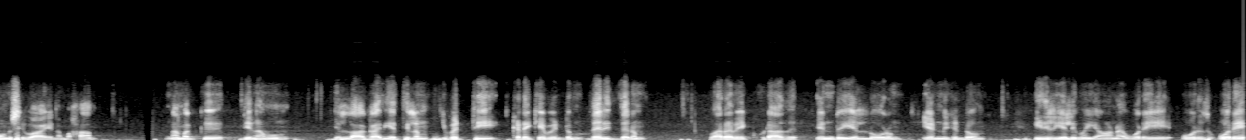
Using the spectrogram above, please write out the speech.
ஓம் சிவாய நமகா நமக்கு தினமும் எல்லா காரியத்திலும் வெற்றி கிடைக்க வேண்டும். தரித்திரம் வரவே கூடாது என்று எல்லோரும் எண்ணுகின்றோம். இதில் எளிமையான ஒரே ஒரு ஒரே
